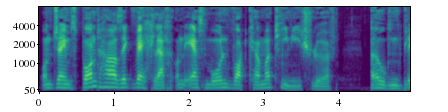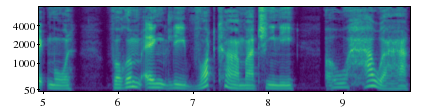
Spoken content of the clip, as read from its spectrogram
und James Bond ha sich wechlach und erst mal n Wodka Martini schlürft. Augenblick mal. Warum eigentlich Wodka Martini? Oh, hauer,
